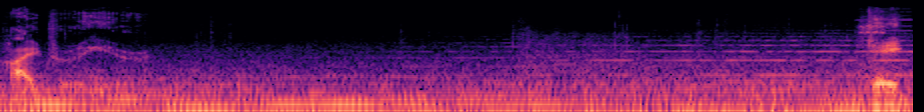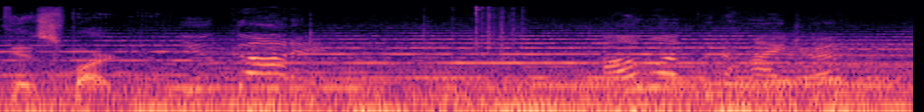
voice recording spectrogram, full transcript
Hydra here. Take this, Spartan. You got it. I'll work with Hydra.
